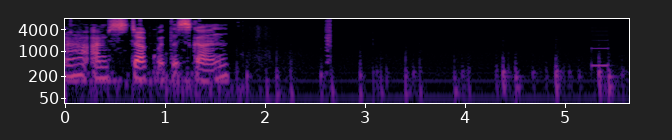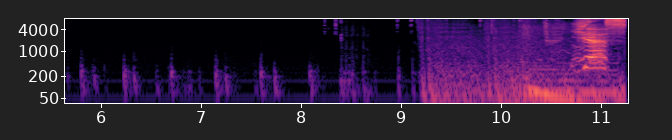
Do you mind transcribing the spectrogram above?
Uh, I'm stuck with this gun. Yes!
